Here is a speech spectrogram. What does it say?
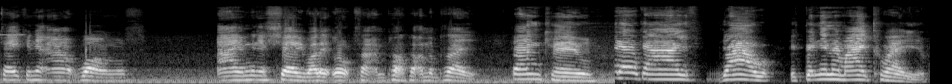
taken it out once, I'm going to show you what it looks like and pop it on the plate. Thank you. Hello, guys. Now, it's been in the microwave.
